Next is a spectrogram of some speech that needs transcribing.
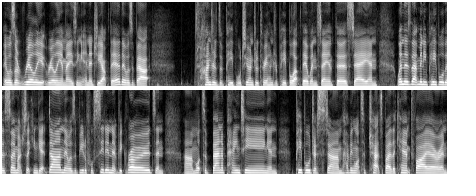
it was a really, really amazing energy up there. There was about hundreds of people 200 300 people up there wednesday and thursday. And when there's that many people there's so much that can get done. There was a beautiful sit-in at vic roads and um, lots of banner painting and people just um, having lots of chats by the campfire. And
